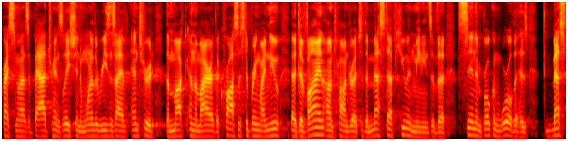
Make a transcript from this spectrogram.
Christ has a bad translation, and one of the reasons I have entered the muck and the mire at the cross is to bring my new uh, divine entendre to the messed up human meanings of the sin and broken world that has messed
